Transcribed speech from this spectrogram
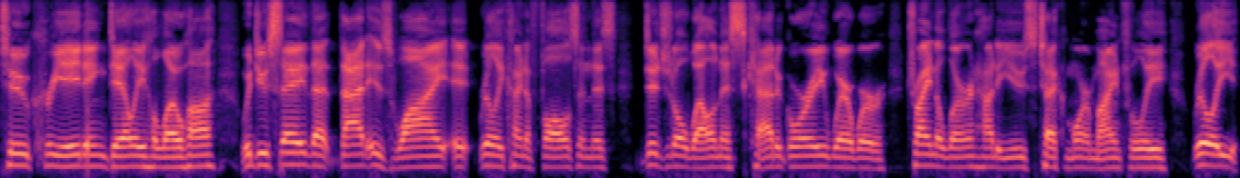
to creating daily aloha. Would you say that that is why it really kind of falls in this digital wellness category where we're trying to learn how to use tech more mindfully really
